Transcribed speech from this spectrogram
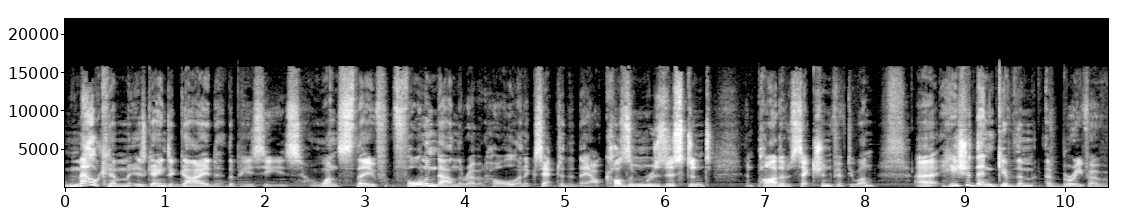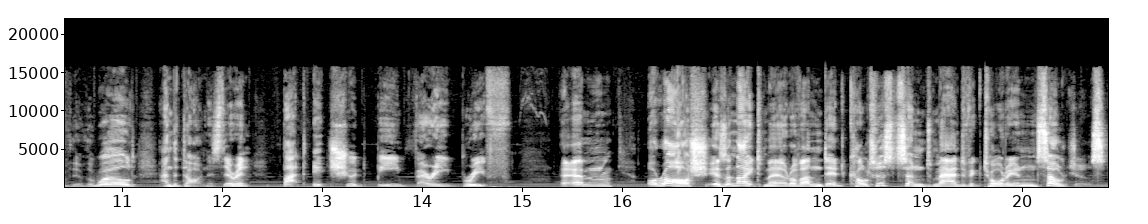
Malcolm is going to guide the PCs. Once they've fallen down the rabbit hole and accepted that they are COSM resistant and part of Section 51, uh, he should then give them a brief overview of the world and the darkness they're in. But it should be very brief. Um, Orrorsh is a nightmare of undead cultists and mad Victorian soldiers.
